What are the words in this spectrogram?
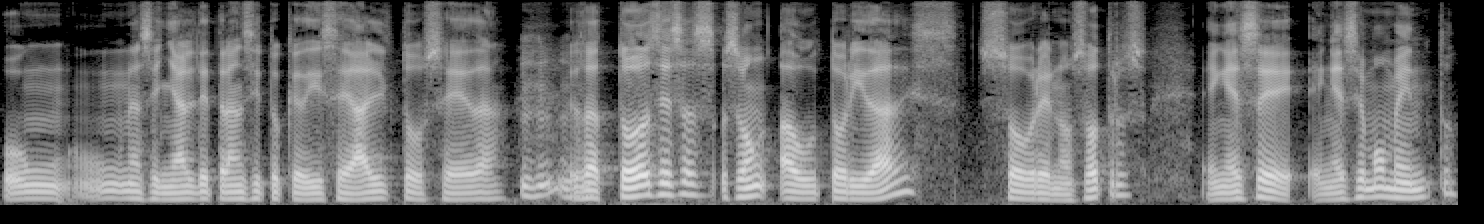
un- una señal de tránsito que dice alto, seda. O sea, todas esas son autoridades sobre nosotros en ese, en ese momento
